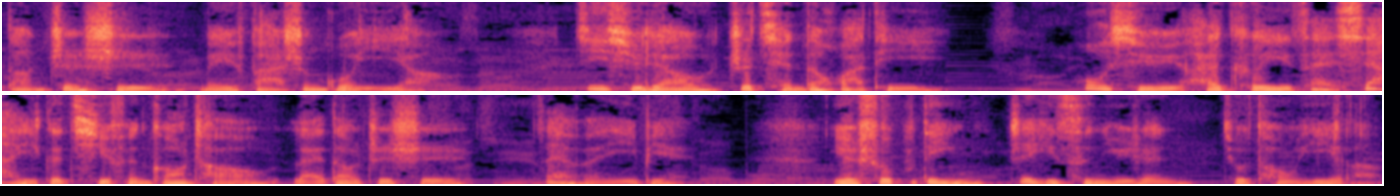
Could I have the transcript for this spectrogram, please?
当这事没发生过一样，继续聊之前的话题。或许还可以在下一个气氛高潮来到之时，再闻一遍。也说不定这一次女人就同意了。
